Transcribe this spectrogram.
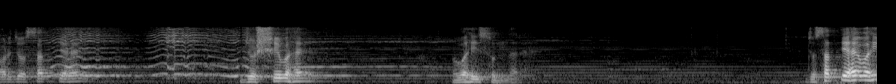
और जो सत्य है जो शिव है वही सुंदर है। जो सत्य है वही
